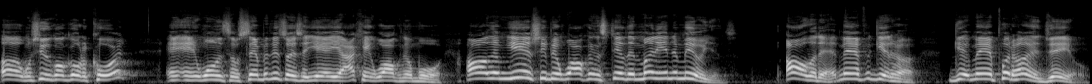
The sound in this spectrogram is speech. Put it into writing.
Uh, when she was gonna go to court and, and wanted some sympathy. So they said, yeah, yeah, I can't walk no more. All them years she been walking and stealing money in the millions. All of that. Man, forget her. Get man, put her in jail.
